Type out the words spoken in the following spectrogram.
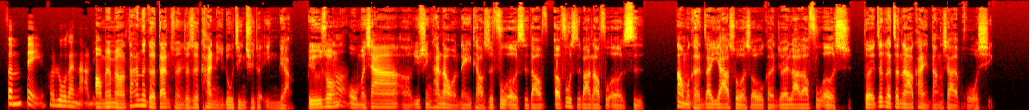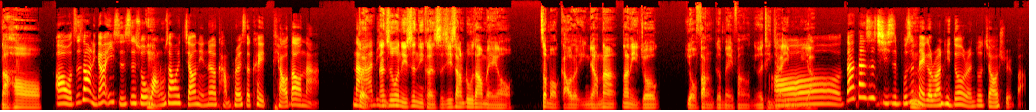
分贝会落在哪里？哦，没有没有，它那个单纯就是看你录进去的音量。比如说嗯我们现在呃玉兴看到我那一条是负二十到呃负十八到负二四，那我们可能在压缩的时候，我可能就会拉到负二十。对，这个真的要看你当下的波形。然后哦，我知道你刚刚意思是说嗯网络上会教你那个 compressor 可以调到哪哪对，里，但是问题是你可能实际上录到没有这么高的音量，那那你就有放跟没放，你会听起来一模一样。哦，那但是其实不是嗯每个软体都有人做教学吧？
